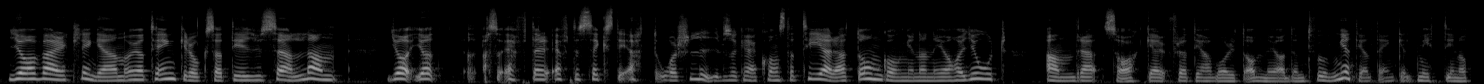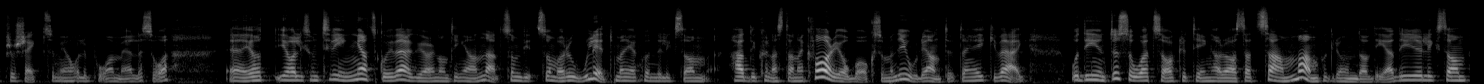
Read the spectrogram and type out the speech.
ja, verkligen. Och jag tänker också att det är ju sällan... Jag, jag, alltså efter, efter 61 års liv så kan jag konstatera att de gångerna när jag har gjort andra saker för att det har varit av nöden tvunget helt enkelt mitt i något projekt som jag håller på med eller så. Eh, Jag, jag har liksom tvingats gå iväg och göra någonting annat som, som var roligt men jag kunde liksom, hade kunnat stanna kvar och jobba också men det gjorde jag inte utan jag gick iväg. Och det är ju inte så att saker och ting har rasat samman på grund av det. Det är ju liksom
